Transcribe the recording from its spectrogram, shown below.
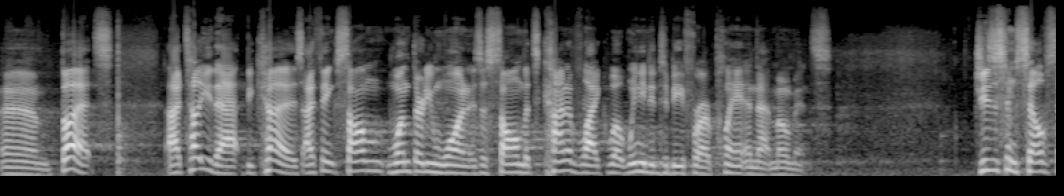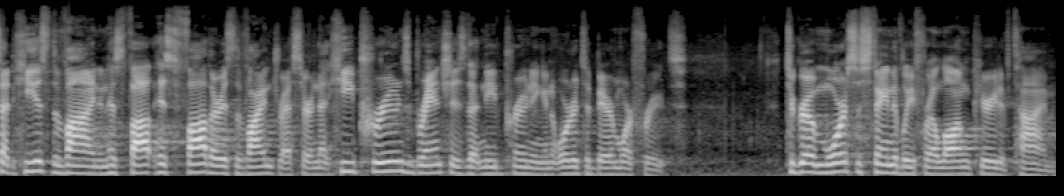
um, but I tell you that because I think Psalm 131 is a psalm that's kind of like what we needed to be for our plant in that moment. Jesus himself said he is the vine and his, fa- his father is the vine dresser, and that he prunes branches that need pruning in order to bear more fruit, to grow more sustainably for a long period of time.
